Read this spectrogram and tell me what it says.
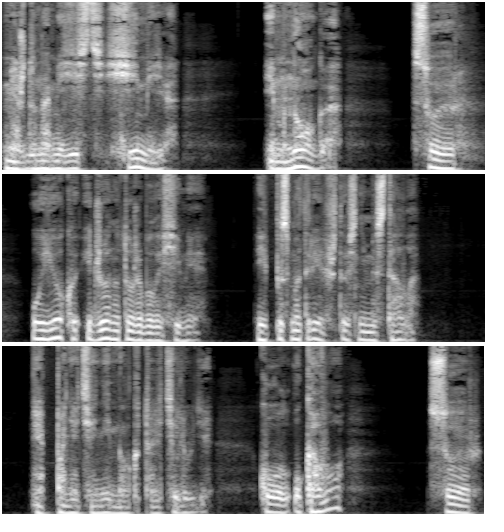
между нами есть химия. И много. Сойер, у Йоко и Джона тоже была химия. И посмотри, что с ними стало. Я понятия не имел, кто эти люди. Кол, у кого? Сойер,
